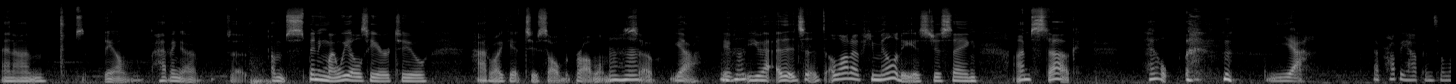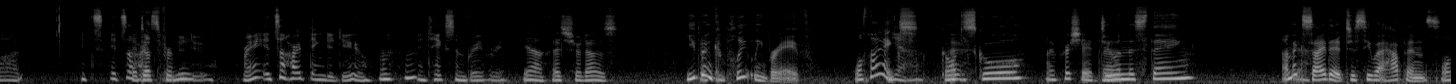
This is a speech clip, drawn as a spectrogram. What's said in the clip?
and I'm you know having a I'm spinning my wheels here to how do I get to solve the problem? Mm-hmm. So yeah, if mm-hmm. you it's a, a lot of humility. It's just saying I'm stuck. Help. yeah that probably happens a lot It's it's a It hard does for thing me. to do, right? It's a hard thing to do. It takes some bravery. yeah, it sure does. you've been completely brave Well, thanks. Yeah. going I, to school I appreciate that. doing this thing i'm Yeah. excited to see what happens Well,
